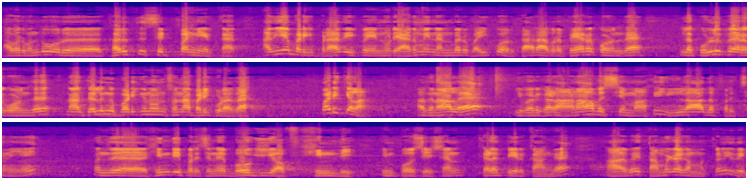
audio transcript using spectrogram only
அவர் வந்து ஒரு கருத்து செட் பண்ணியிருக்கார். அது ஏன் படிக்கப்படாது? இப்ப என்னுடைய அருமை நண்பர் வைகோ இருக்கார். அவர் பேர குழந்தை இல்ல கொள்ளு பேர குழந்தை. நான் தெலுங்கு படிக்கணும்னு சொன்னா படிக்கக்கூடாதா? படிக்கலாம். அதனால இவர்கள் அனாவசியமாக இல்லாத பிரச்சனையை வந்து ஹிந்தி பிரச்சனை போகி ஆஃப் ஹிந்தி இம்போசிஷன் கிளப்பியிருக்காங்க. ஆகவே தமிழக மக்கள் இதை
